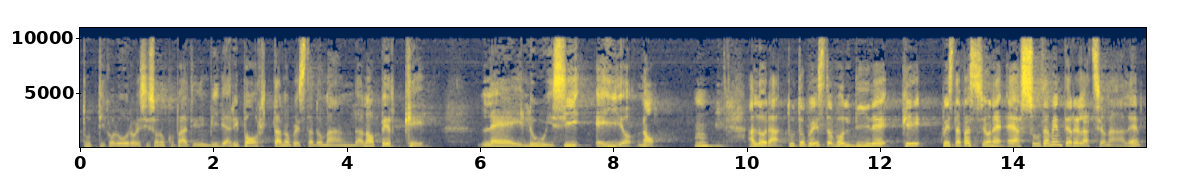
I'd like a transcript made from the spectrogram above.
tutti coloro che si sono occupati di invidia riportano questa domanda, no? Perché? lei, lui sì e io no. Mm? Allora, tutto questo vuol dire che questa passione è assolutamente relazionale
